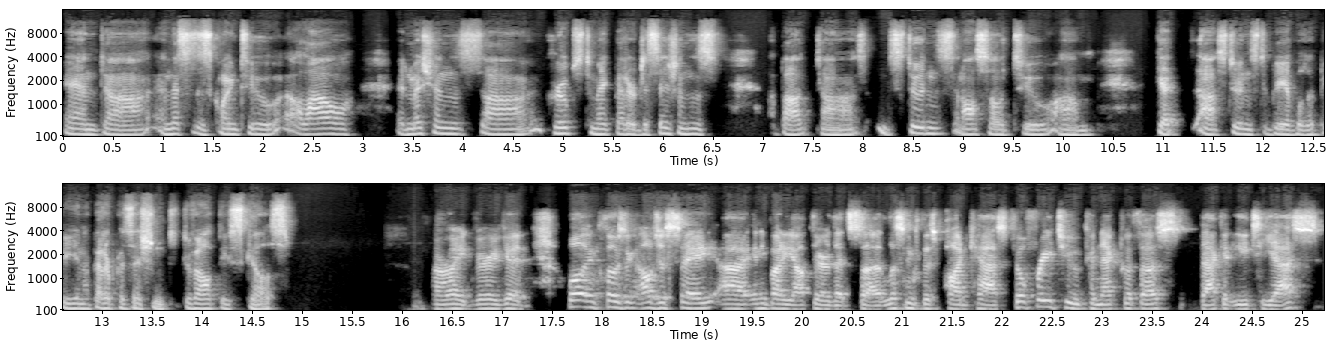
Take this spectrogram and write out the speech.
And, uh, and this is going to allow admissions uh, groups to make better decisions about uh, students and also to um, get uh, students to be able to be in a better position to develop these skills. All right, very good. Well, in closing, I'll just say uh, anybody out there that's uh, listening to this podcast, feel free to connect with us back at ETS.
